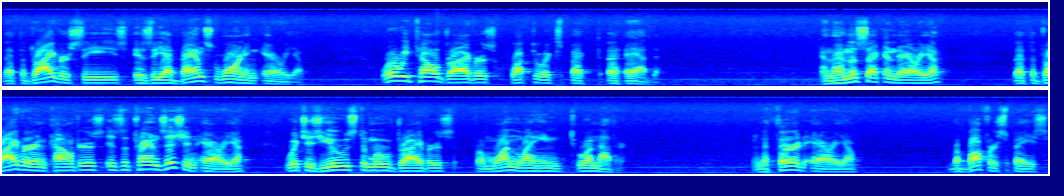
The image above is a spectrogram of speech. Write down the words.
that the driver sees is the advanced warning area, where we tell drivers what to expect ahead. And then the second area that the driver encounters is the transition area, which is used to move drivers from one lane to another. And the third area, the buffer space,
